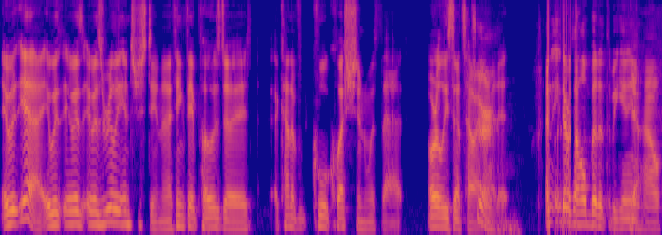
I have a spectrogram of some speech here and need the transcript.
it was yeah, it was it was it was really interesting, and I think they posed a, a kind of cool question with that, or at least that's how Sure. I read it. I think there was a whole bit at the beginning of how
